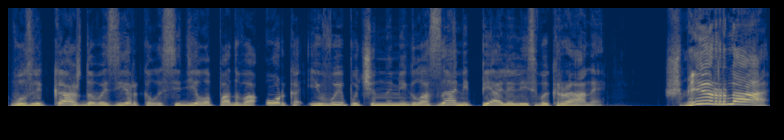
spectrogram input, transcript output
Возле каждого зеркала сидело по два орка и выпученными глазами пялились в экраны. «Шмирно!»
